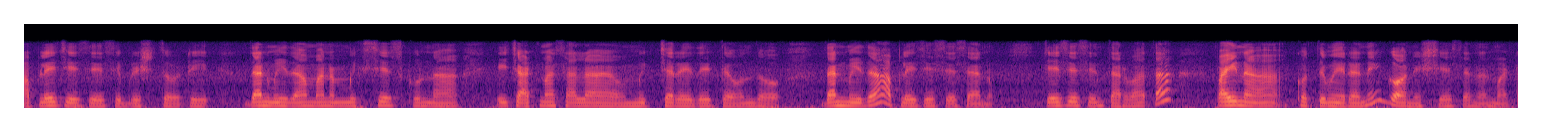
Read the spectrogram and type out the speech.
అప్లై చేసేసి బ్రష్ తోటి దాని మీద మనం మిక్స్ చేసుకున్న ఈ చాట్ మసాలా మిక్చర్ ఏదైతే ఉందో దాని మీద అప్లై చేసేసాను. చేసేసిన తర్వాత పైన కొత్తిమీరని గార్నిష్ చేశాను అనమాట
